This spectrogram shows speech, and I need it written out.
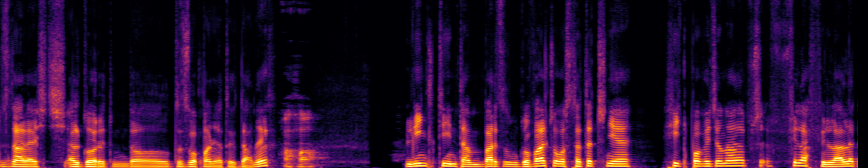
znaleźć algorytm do, do złapania tych danych. Aha. LinkedIn tam bardzo długo walczył. Ostatecznie Hit powiedział, no ale chwila, chwila, ale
